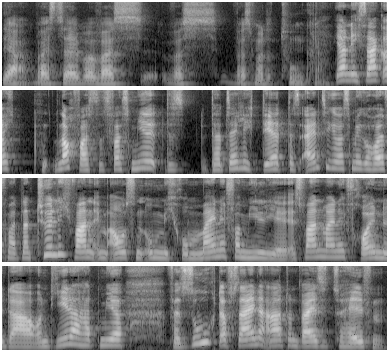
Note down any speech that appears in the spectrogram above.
ja, weißt selber, was, was, was man da tun kann. Ja, und ich sag euch noch was, das was mir das tatsächlich der das einzige, was mir geholfen hat. Natürlich waren im Außen um mich rum meine Familie, es waren meine Freunde da und jeder hat mir versucht auf seine Art und Weise zu helfen.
